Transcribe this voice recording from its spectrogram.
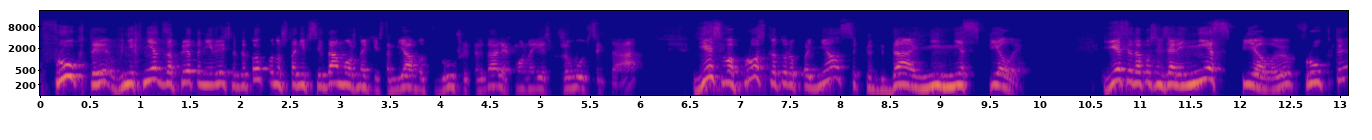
фрукты, в них нет запрета нееврейской готовки, потому что они всегда можно их есть. Там яблоки, груши и так далее, их можно есть вживую всегда. Есть вопрос, который поднялся, когда они не спелые. Если, допустим, взяли неспелые фрукты,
